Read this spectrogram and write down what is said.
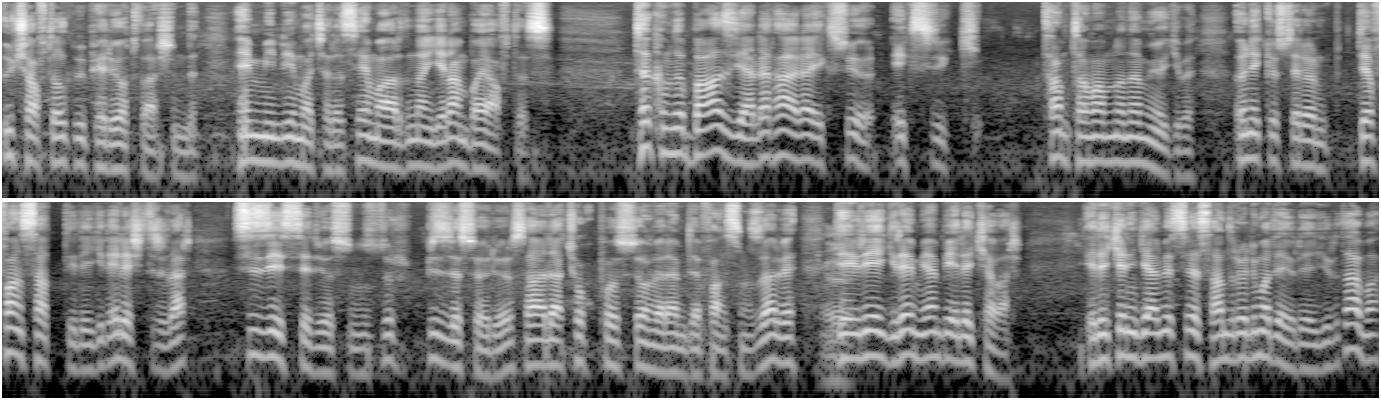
3 haftalık bir periyot var şimdi. Hem milli maç arası hem ardından gelen bay haftası. Takımda bazı yerler hala eksiyor, eksik, tam tamamlanamıyor gibi. Örnek gösteriyorum defans hattı ile ilgili eleştiriler siz de hissediyorsunuzdur. Biz de söylüyoruz. Hala çok pozisyon veren bir defansımız var ve devreye giremeyen bir eleke var. Eleke'nin gelmesiyle Sandro Lima devreye girdi ama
